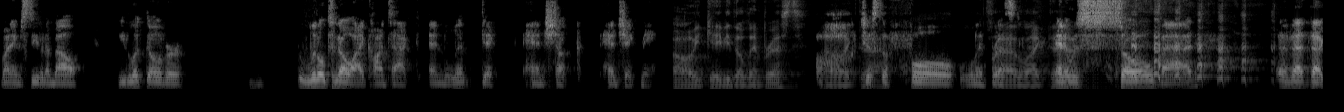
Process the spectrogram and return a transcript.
my name is Stephen Amell. He looked over, little to no eye contact, and limp dick handshake, handshake me. Oh, he gave you the limp wrist? Oh, I like that. Just the full limp wrist. I like that. And it was so bad that the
